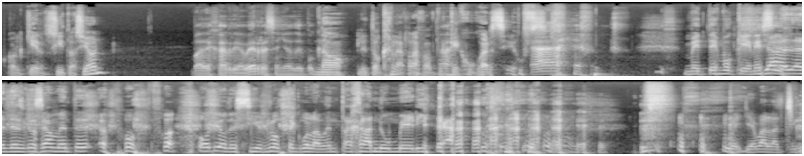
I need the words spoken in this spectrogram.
cualquier situación, Va a dejar de haber reseñas de Pokémon. no, le tocan a Rafa porque Ah. jugar Zeus. Ah, Me temo que en ese. Ya, desgraciadamente, odio decirlo, tengo la ventaja numérica. me lleva la chinga.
